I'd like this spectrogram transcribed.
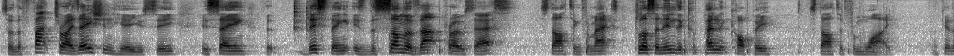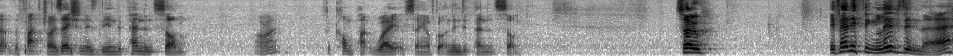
So the factorization here, you see, is saying that this thing is the sum of that process starting from x plus an independent copy started from y. Okay, that the factorization is the independent sum. All right? It's a compact way of saying I've got an independent sum. So if anything lives in there,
